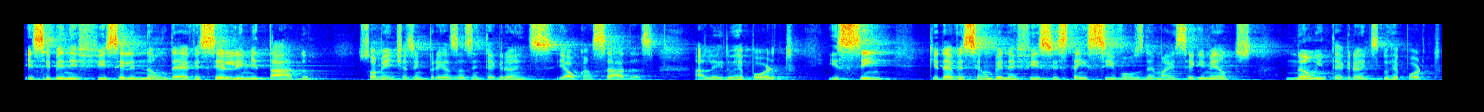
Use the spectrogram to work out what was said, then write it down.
esse benefício ele não deve ser limitado somente às empresas integrantes e alcançadas a lei do reporto, e sim que deve ser um benefício extensivo aos demais segmentos não integrantes do reporto.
